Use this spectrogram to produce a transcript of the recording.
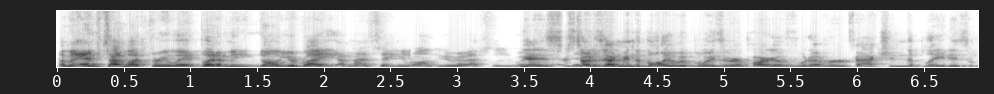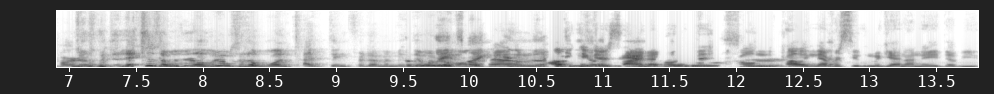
I mean, I'm talking about three way, but I mean, no, you're right. I'm not saying you're wrong. You're absolutely Yeah. right. So, so does that mean the Bollywood Boys are a part of whatever faction the Blade is a part of? This is a well, this is a one time thing for them. I mean, The they were Blade's a like in the- I don't think they're signed. I think we'll probably never see them again on AEW.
